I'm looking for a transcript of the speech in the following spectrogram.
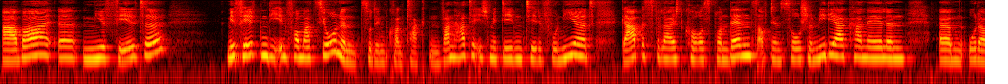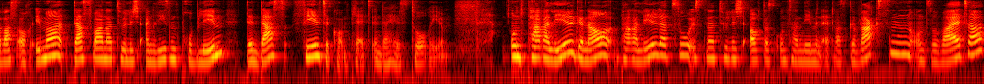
aber äh, mir fehlte mir fehlten die Informationen zu den Kontakten. Wann hatte ich mit denen telefoniert? Gab es vielleicht Korrespondenz auf den Social-Media-Kanälen ähm, oder was auch immer? Das war natürlich ein Riesenproblem, denn das fehlte komplett in der Historie. Und parallel, genau, parallel dazu ist natürlich auch das Unternehmen etwas gewachsen und so weiter.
